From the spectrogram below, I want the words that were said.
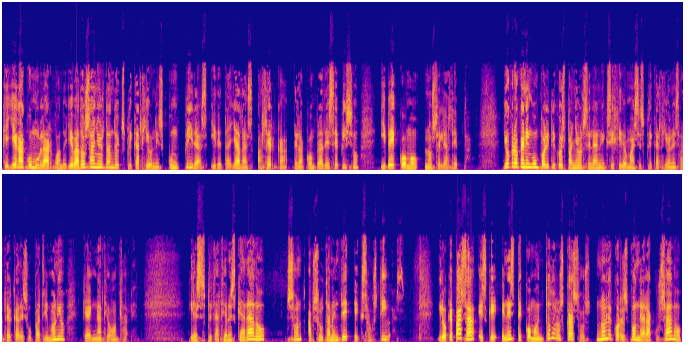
que llega a acumular cuando lleva dos años dando explicaciones cumplidas y detalladas acerca de la compra de ese piso y ve cómo no se le acepta. Yo creo que a ningún político español se le han exigido más explicaciones acerca de su patrimonio que a Ignacio González. Y las explicaciones que ha dado son absolutamente exhaustivas. Y lo que pasa es que en este, como en todos los casos, no le corresponde al acusado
